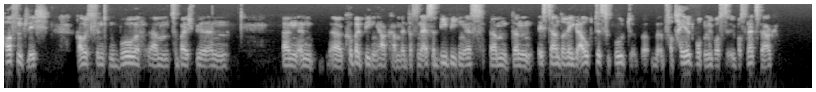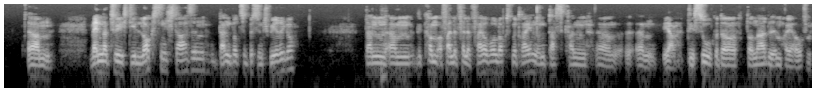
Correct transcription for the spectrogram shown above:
hoffentlich rausfinden, wo ähm, zum Beispiel ein, ein, ein äh, Cobalt-Beacon herkam. Wenn das ein SMB-Beacon ist, ähm, dann ist der in der Regel auch gut äh, verteilt worden übers, übers Netzwerk. Ähm, wenn natürlich die Logs nicht da sind, dann wird es ein bisschen schwieriger. Dann ähm, kommen auf alle Fälle Firewall-Logs mit rein und das kann ähm, ähm, ja, die Suche der, der Nadel im Heuhaufen.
